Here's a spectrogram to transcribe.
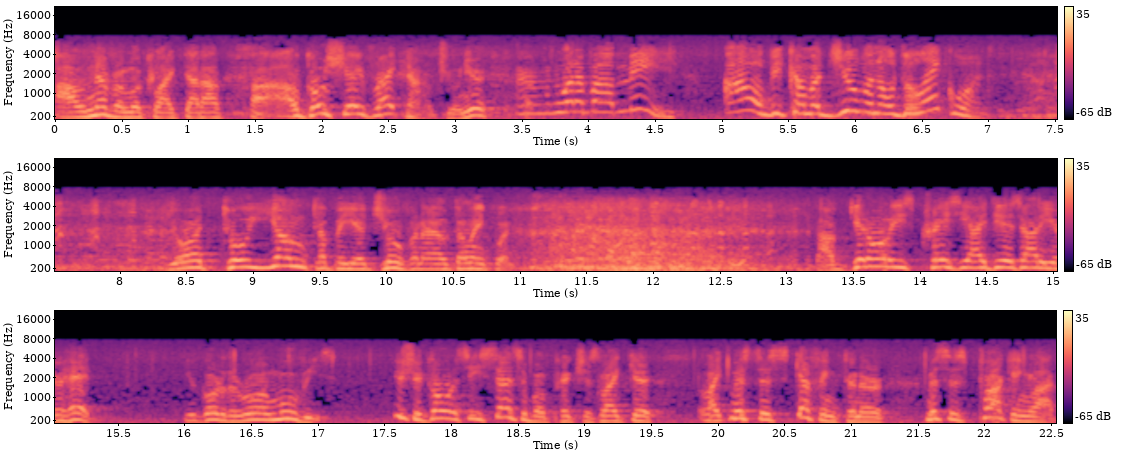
I'll never look like that. I'll, I'll go shave right now, Junior. And what about me? I'll become a juvenile delinquent. You're too young to be a juvenile delinquent. now get all these crazy ideas out of your head. You go to the wrong movies. You should go and see sensible pictures like uh, like Mr. Skeffington or Mrs. Parking Lot.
